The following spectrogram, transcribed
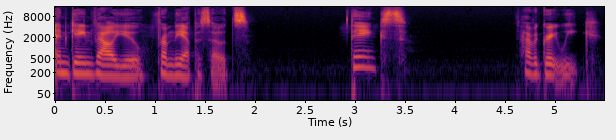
and gain value from the episodes. Thanks. Have a great week.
